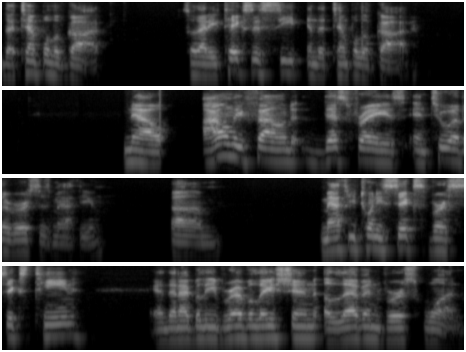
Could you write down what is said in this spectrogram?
the temple of God, so that he takes his seat in the temple of God. Now, I only found this phrase in two other verses, Matthew. Um, Matthew 26, verse 16, and then I believe Revelation 11, verse 1.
